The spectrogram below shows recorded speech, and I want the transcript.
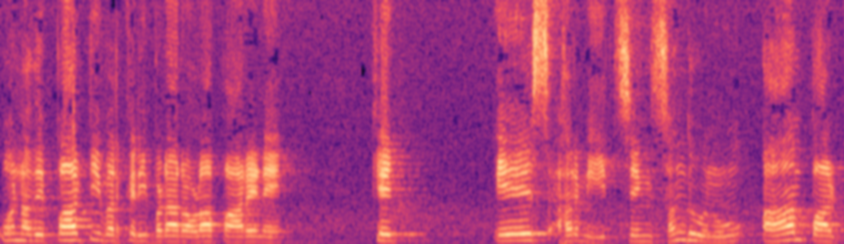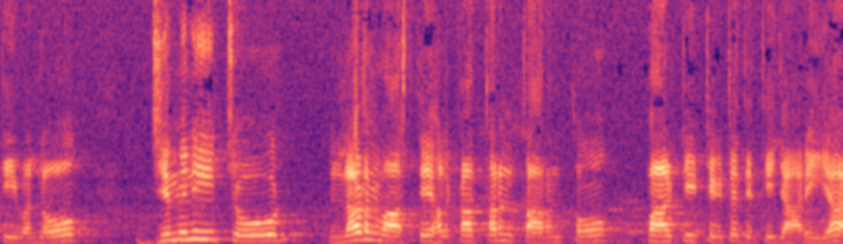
ਉਹਨਾਂ ਦੇ ਪਾਰਟੀ ਵਰਕਰ ਹੀ ਬੜਾ ਰੌਲਾ ਪਾ ਰਹੇ ਨੇ ਕਿ ਇਸ ਹਰਮੀਤ ਸਿੰਘ ਸੰਧੂ ਨੂੰ ਆਮ ਪਾਰਟੀ ਵੱਲੋਂ ਜਿਮਨੀ ਚੋਣ ਲੜਨ ਵਾਸਤੇ ਹਲਕਾ ਤਰਨ ਤਾਰਨ ਤੋਂ ਪਾਰਟੀ ਟਿਕਟ ਦਿੱਤੀ ਜਾ ਰਹੀ ਆ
